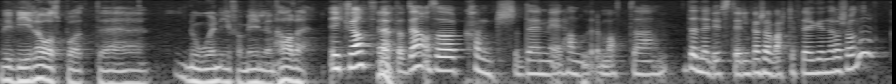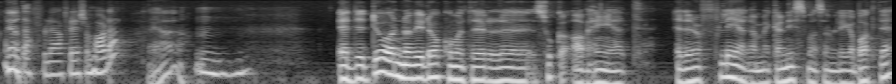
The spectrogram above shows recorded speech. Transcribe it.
Vi hviler oss på at eh, noen i familien har det. Ikke sant? Nettopp det. Og så kanskje det mer handler om at uh, denne livsstilen kanskje har vært i flere generasjoner. Kanskje Ja. derfor det er flere som har det. Ja. Mhm. Er det da, når vi da kommer til uh, sukkeravhengighet, er det da flere mekanismer som ligger bak det?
